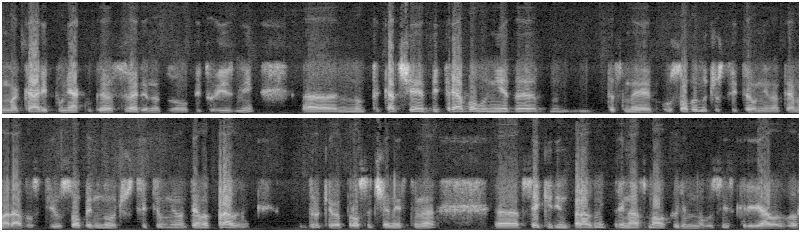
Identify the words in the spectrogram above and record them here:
макар и понякога сведена до битовизми. Но така че би трябвало ние да, да сме особено чувствителни на тема радост и особено чувствителни на тема празник. Друг е въпросът, че наистина всеки един празник при нас малко или много се изкривява в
